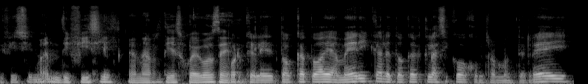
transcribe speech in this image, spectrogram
Difícil. difícil ganar 10 juegos de... Porque le toca todavía América, le toca el clásico contra Monterrey,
